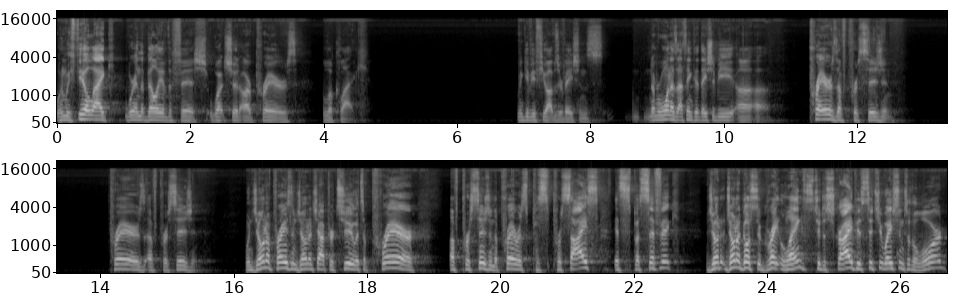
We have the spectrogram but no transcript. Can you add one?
when we feel like we're in the belly of the fish, what should our prayers look like? Let me give you a few observations. Number one is I think that they should be uh, uh, prayers of precision. Prayers of precision. When Jonah prays in Jonah chapter 2, it's a prayer of precision. The prayer is precise, it's specific. Jonah goes to great lengths to describe his situation to the Lord.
